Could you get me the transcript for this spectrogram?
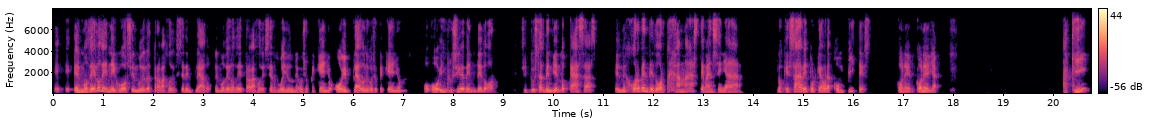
e, e, el modelo de negocio, el modelo de trabajo de ser empleado, el modelo de trabajo de ser dueño de un negocio pequeño o empleado de un negocio pequeño o, inclusive vendedor. Si tú estás vendiendo casas, el mejor vendedor jamás te va a enseñar lo que sabe porque ahora compites con él, con ella. Aquí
